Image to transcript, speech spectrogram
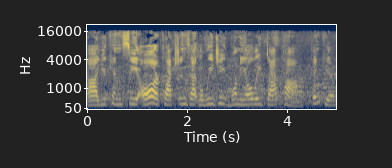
Uh, you can see all our collections at luigibormioli.com. Thank you.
